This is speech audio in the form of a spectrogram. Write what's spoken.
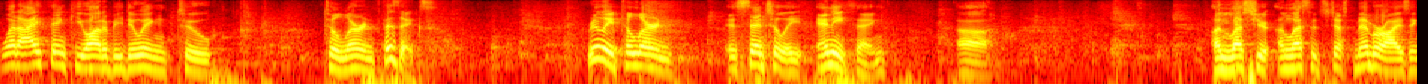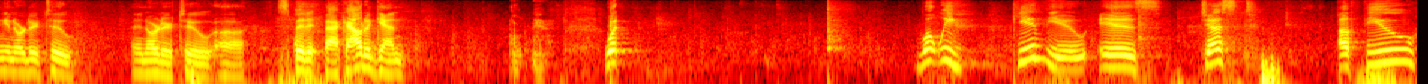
what I think you ought to be doing to, to learn physics. Really, to learn essentially anything. Uh, unless you unless it's just memorizing in order to in order to uh, spit it back out again. what what we give you is just a few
